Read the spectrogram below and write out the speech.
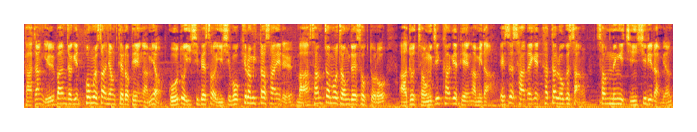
가장 일반적인 포물선 형태로 비행하며 고도 20에서 25km 사이를 마하 3.5 정도의 속도로 아주 정직하게 비행합니다. S400의 카탈로그상 성능이 진실이라면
